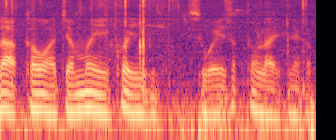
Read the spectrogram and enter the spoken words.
รากเขาอาจจะไม่ค่อยสวยสักเท่าไหร่นะครับ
